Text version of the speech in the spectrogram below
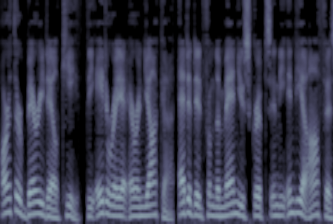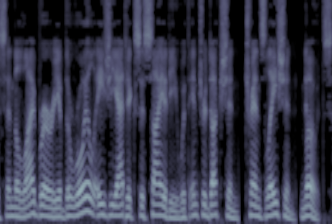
Arthur Berriedale Keith, The Aitareya Aranyaka, edited from the manuscripts in the India Office and the Library of the Royal Asiatic Society with introduction, translation, notes.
